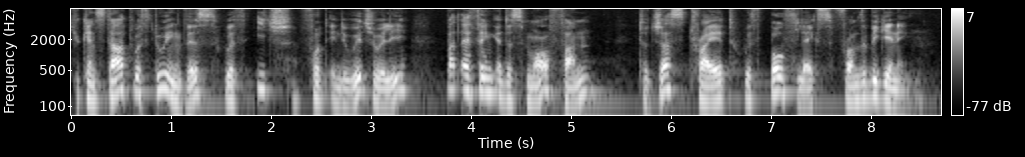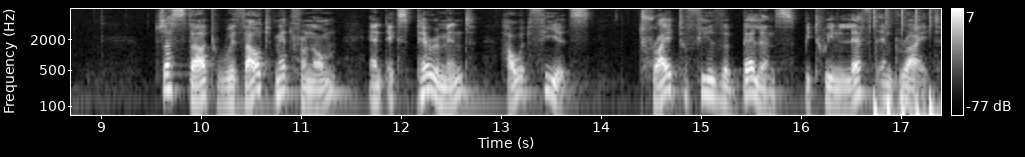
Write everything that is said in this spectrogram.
You can start with doing this with each foot individually, but I think it is more fun to just try it with both legs from the beginning. Just start without metronome and experiment how it feels. Try to feel the balance between left and right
